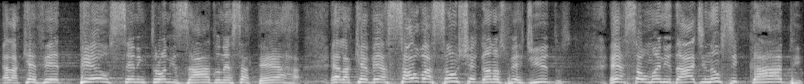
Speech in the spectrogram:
Ela quer ver Deus sendo entronizado nessa terra. Ela quer ver a salvação chegando aos perdidos. Essa humanidade não se cabe,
